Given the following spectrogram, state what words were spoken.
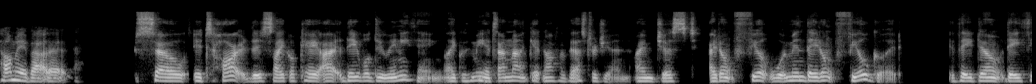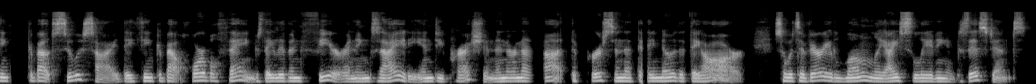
Tell me about it. So it's hard. It's like, okay, I, they will do anything. Like with me, mm. it's I'm not getting off of estrogen. I'm just, I don't feel women, they don't feel good they don't they think about suicide they think about horrible things they live in fear and anxiety and depression and they're not, not, the person that they know that they are so it's a very lonely isolating existence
